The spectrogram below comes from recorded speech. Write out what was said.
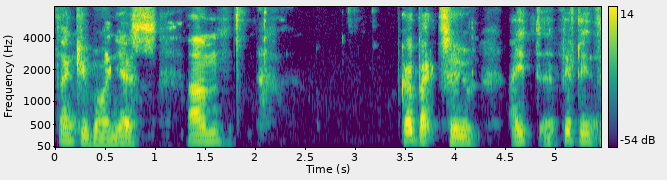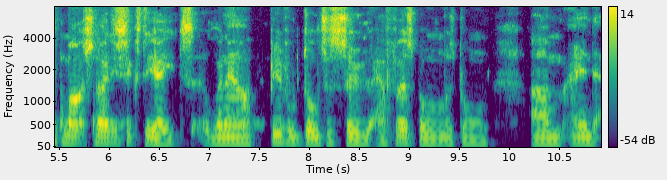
Thank you, Brian. Yes. Um, go back to 8, uh, 15th of March 1968 when our beautiful daughter Sue, our firstborn, was born. Um, and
